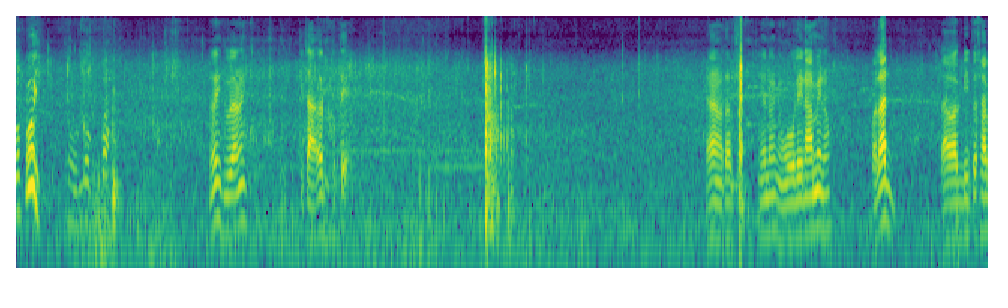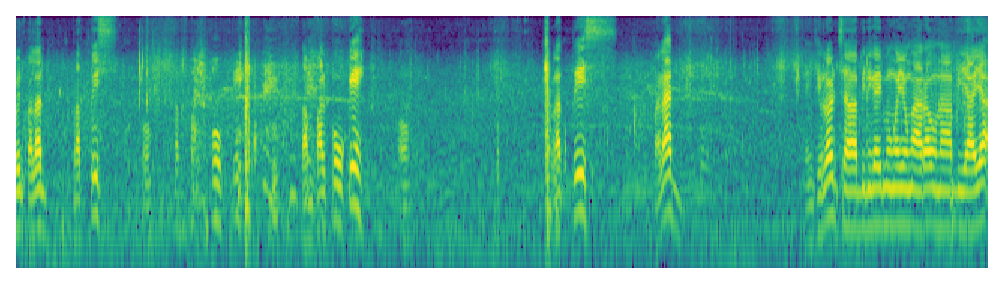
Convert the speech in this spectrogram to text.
Uy! Tulog pa. Uy, wala na. Kitaon, puti. Yan, matamsa. Yan o, yung huli namin o. Palad. Tawag dito sa amin, palad. Flatfish. Sampal poke. Tampal puki. Oh. Flatfish. Palad. Thank you Lord sa binigay mo ngayong araw na biyaya.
